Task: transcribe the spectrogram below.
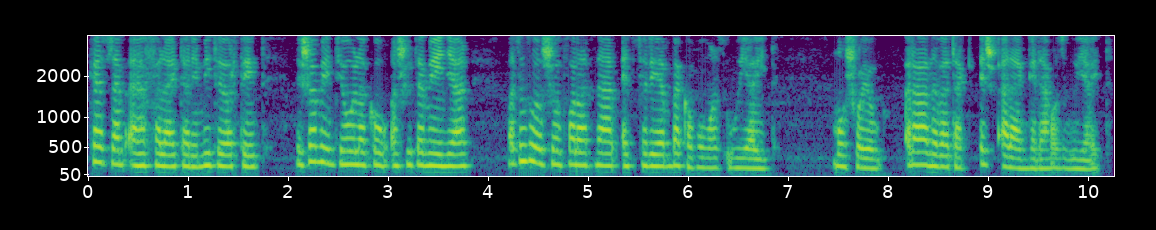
Kezdem elfelejteni, mi történt, és amint jól lakom a süteménnyel, az utolsó falatnál egyszerűen bekapom az ujjait. Mosolyog, ránevetek, és elengedem az ujjait.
